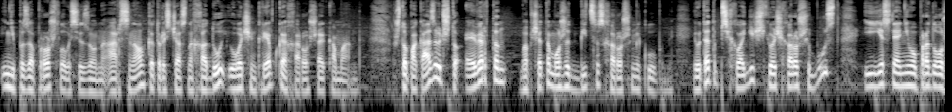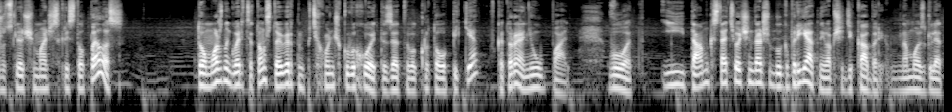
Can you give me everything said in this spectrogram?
и не позапрошлого сезона, а Арсенал, который сейчас на ходу и очень крепкая, хорошая команда. Что показывает, что Эвертон вообще-то может биться с хорошими клубами. И вот это психологически очень хороший boost, и если они его продолжат в следующем матче с Кристал Пэлас, то можно говорить о том, что Эвертон потихонечку выходит из этого крутого пике, в который они упали. Вот. И там, кстати, очень дальше благоприятный вообще декабрь, на мой взгляд,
